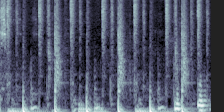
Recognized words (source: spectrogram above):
Thank you.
